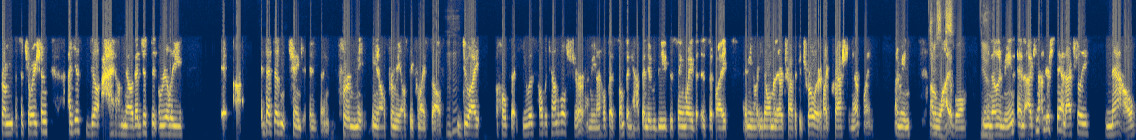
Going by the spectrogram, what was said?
from the situation. I just don't. I don't know. That just didn't really. It, uh, that doesn't change anything for me. You know, for me, I'll speak for myself. Mm-hmm. Do I hope that he was held accountable? Sure. I mean, I hope that something happened. It would be the same way that as if I, you know, you know, I'm an air traffic controller. If I crashed an airplane, I mean, I'm liable. Yeah. You know what I mean? And I can understand actually now,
